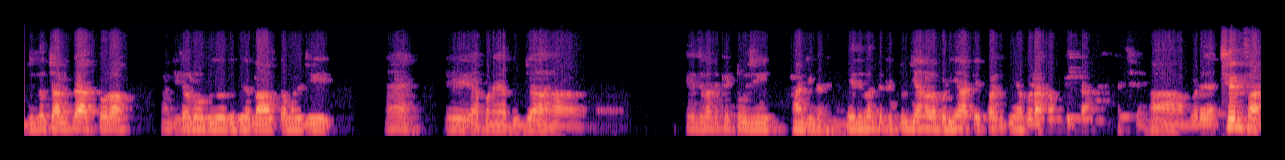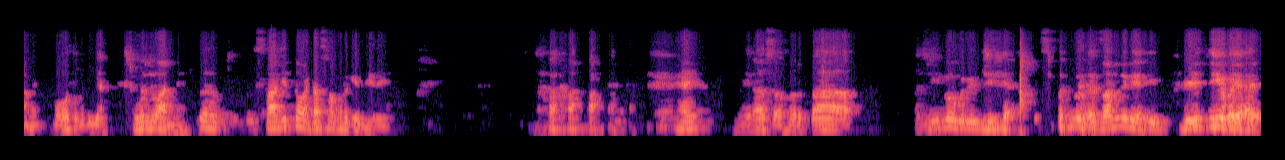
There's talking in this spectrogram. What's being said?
ਜਦੋਂ ਚੱਲ ਪਿਆ ਤੋਰਾ ਚਲੋ ਵੀ ਉਹਦੇ ਵਿੱਚ ਲਾਲ ਕਮਲ ਜੀ ਹੈ ਤੇ ਆਪਣੇ ਆ ਦੂਜਾ ਤੇਜਵੰਤ ਕਿੱਟੂ ਜੀ ਹਾਂਜੀ ਹਾਂਜੀ। ਤੇਜਵੰਤ ਕਿੱਟੂ ਜੀ ਨਾਲ ਬੜੀਆਂ ਟੇਪਾਂ ਕੀਤੀਆਂ ਬੜਾ ਕੰਮ ਕੀਤਾ। ਅੱਛਾ ਜੀ। ਹਾਂ ਬੜੇ ਅੱਛੇ ਇਨਸਾਨ ਨੇ ਬਹੁਤ ਵਧੀਆ ਸੂਝਵਾਨ ਨੇ। ਸਾਜੀ ਤੁਹਾਡਾ ਸਫ਼ਰ ਕਿਵੇਂ ਰਿਹਾ? ਹੈ? ਮੇਰਾ ਸਫ਼ਰ ਤਾਂ ਅਜੀਬੋ ਗਰੀਬ ਜੀ ਹੈ ਮੈਨੂੰ ਸਮਝ ਨਹੀਂ ਆਈ ਵੀ ਕੀ ਹੋਇਆ ਹੈ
